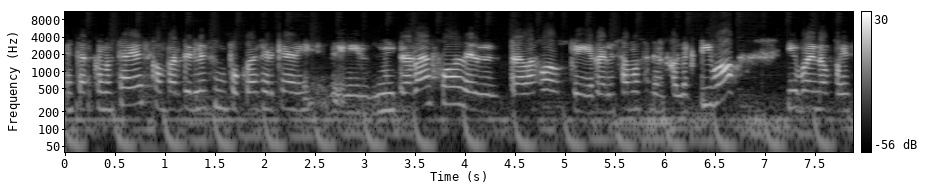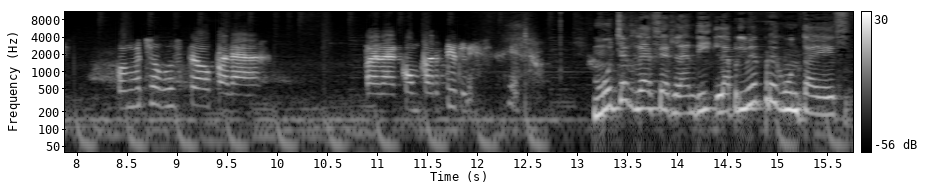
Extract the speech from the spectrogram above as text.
estar con ustedes, compartirles un poco acerca de, mi trabajo, del trabajo que realizamos en el colectivo y bueno, pues con mucho gusto para, para compartirles eso. Muchas gracias, Landy. La primera pregunta es,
